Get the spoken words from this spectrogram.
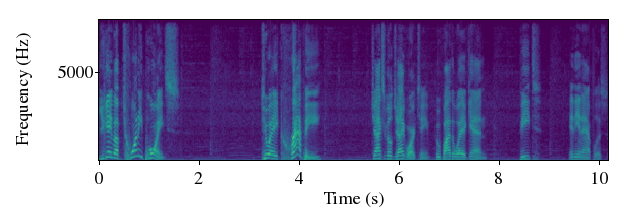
You gave up 20 points to a crappy Jacksonville Jaguar team, who, by the way, again, beat Indianapolis.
